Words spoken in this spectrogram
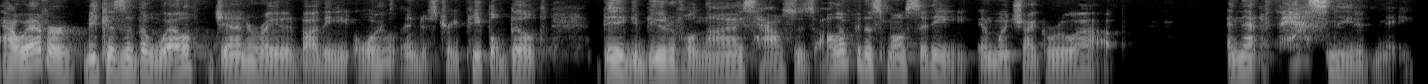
However, because of the wealth generated by the oil industry, people built big, beautiful, nice houses all over the small city in which I grew up. And that fascinated me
